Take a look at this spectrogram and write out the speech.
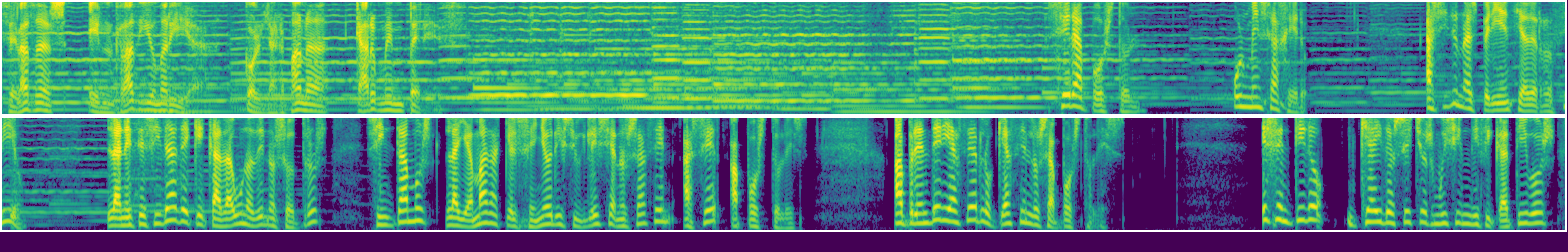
Pinceladas en Radio María con la hermana Carmen Pérez. Ser apóstol, un mensajero. Ha sido una experiencia de Rocío. La necesidad de que cada uno de nosotros sintamos la llamada que el Señor y su Iglesia nos hacen a ser apóstoles. Aprender y hacer lo que hacen los apóstoles. He sentido que hay dos hechos muy significativos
